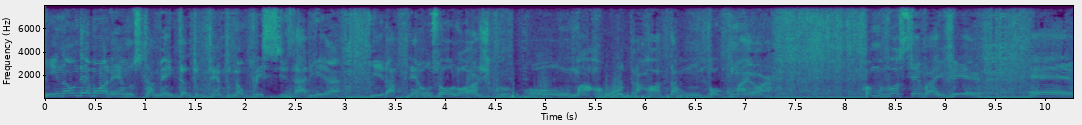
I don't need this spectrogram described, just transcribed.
e não demoremos também tanto tempo, não precisaria ir até o zoológico ou uma outra rota um pouco maior. Como você vai ver, é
